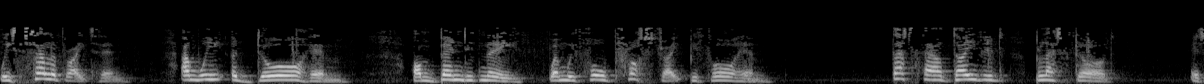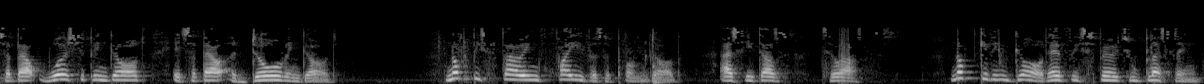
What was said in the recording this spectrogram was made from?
we celebrate Him, and we adore Him on bended knee when we fall prostrate before Him. That's how David blessed God. It's about worshipping God, it's about adoring God, not bestowing favours upon God as He does to us, not giving God every spiritual blessing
